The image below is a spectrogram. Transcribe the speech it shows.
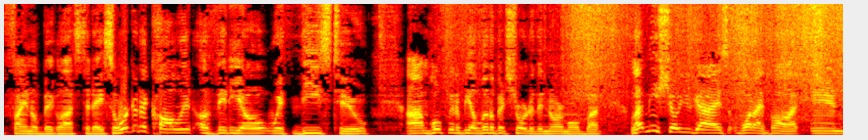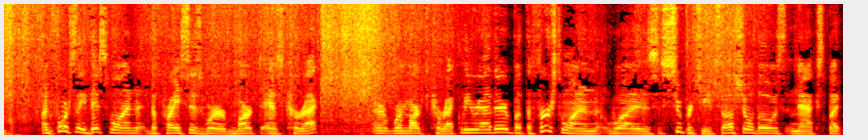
final Big Lots today. So we're going to call it a video with these two. Um, hopefully it'll be a little bit shorter than normal, but let me show you guys what I bought. And unfortunately this one, the prices were marked as correct or were marked correctly rather, but the first one was super cheap. So I'll show those next, but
